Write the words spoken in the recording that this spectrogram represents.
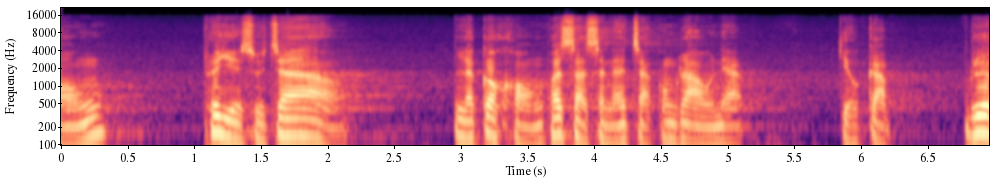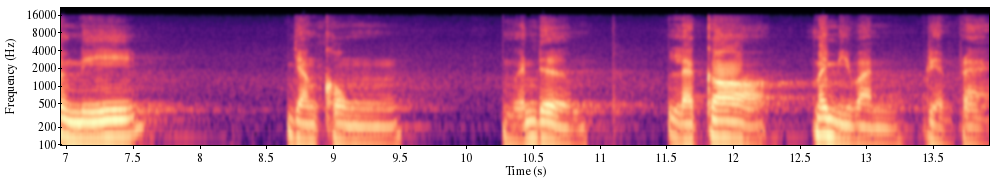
องพระเยซูเจ้า และก็ของพระศาสนาจักรของเราเนี่ย เกี่ยวกับเรื่องนี้ยังคงเหมือนเดิม และก็ไม่มีวันเปลี่ยนแปลง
